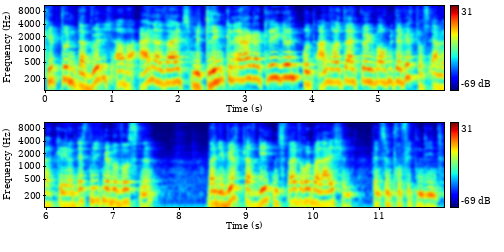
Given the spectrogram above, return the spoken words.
kippen. Da würde ich aber einerseits mit Linken Ärger kriegen und andererseits würde ich aber auch mit der Wirtschaft Ärger kriegen. Das bin ich mir bewusst. Ne? Weil die Wirtschaft geht im Zweifel über Leichen, wenn es den Profiten dient.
